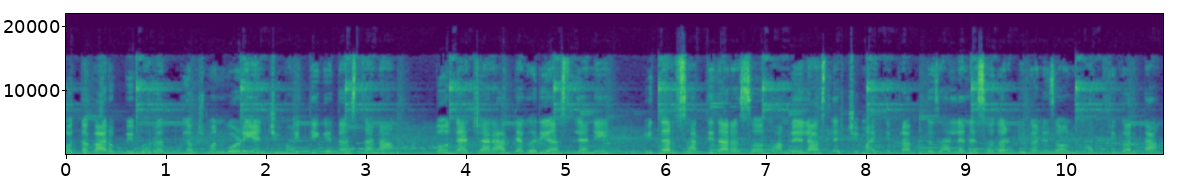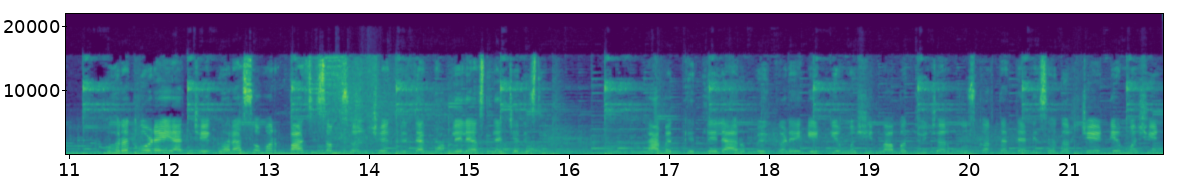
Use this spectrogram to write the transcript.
पथक आरोपी भरत लक्ष्मण गोडे यांची माहिती घेत असताना तो त्याच्या राहत्या घरी असल्याने इतर साथीदारासह थांबलेला असल्याची माहिती प्राप्त झाल्याने सदर ठिकाणी जाऊन खात्री करता भरत गोडे याचे घरासमोर पाच इसम संशयितरित्या थांबलेले असल्याचे दिसले. ताब्यात घेतलेल्या आरोपीकडे एटीएम मशीन बाबत विचारपूस करता त्यांनी सदरची एटीएम मशीन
